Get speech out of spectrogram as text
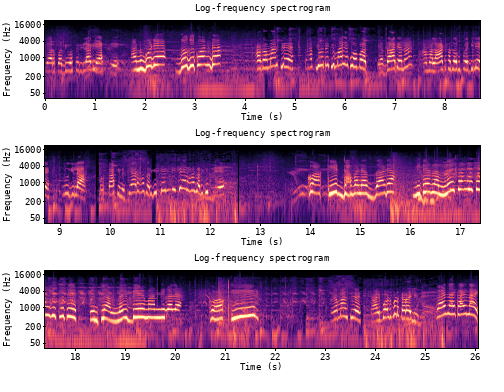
चार पाच दिवस तरी लागले असते. आणि गुडी दोघी कोण ग? अगं माणसे काकी होते की माझ्यासोबत? त्या दाद्यानं आम्हाला आठ हजार रुपये दिले दोघीला. मग काकीनं चार हजार घेतले मी चार हजार घेतले. काकी ढाबाल्या जाड्या मी त्यांना लय चांगलं समजत होते पण त्या लय बेमान निघाल्या. काय बडबड करायली. काय नाही काय नाही.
